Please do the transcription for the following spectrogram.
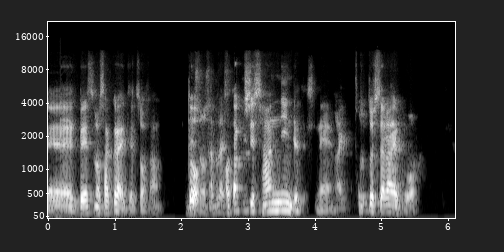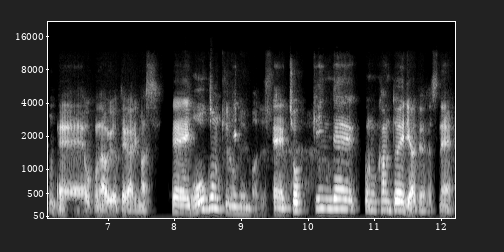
えーベースの桜井哲夫さんと。私3人でですね、はい。ちょっとしたライブを、うんえー行う予定があります。で、黄金期のメンバーです、えー直近でこの関東エリアではですね、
